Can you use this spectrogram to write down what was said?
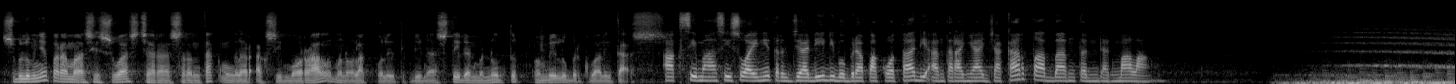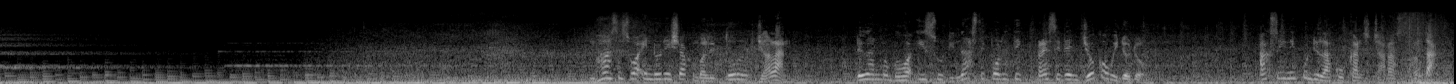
Sebelumnya para mahasiswa secara serentak menggelar aksi moral menolak politik dinasti dan menuntut pemilu berkualitas. Aksi mahasiswa ini terjadi di beberapa kota di antaranya Jakarta, Banten, dan Malang. Mahasiswa Indonesia kembali turun ke jalan dengan membawa isu dinasti politik Presiden Joko Widodo. Aksi ini pun dilakukan secara serentak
